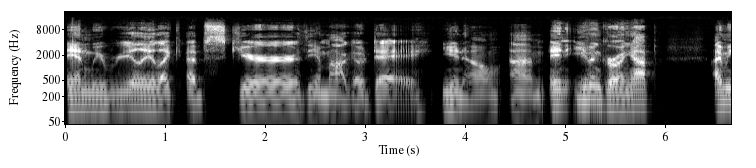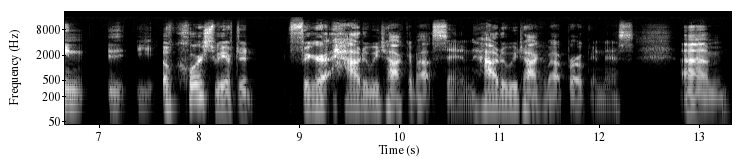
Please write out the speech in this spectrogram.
and we really like obscure the Imago Dei, you know. Um, and even growing up, I mean, of course we have to figure out how do we talk about sin, how do we talk about brokenness. Um,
